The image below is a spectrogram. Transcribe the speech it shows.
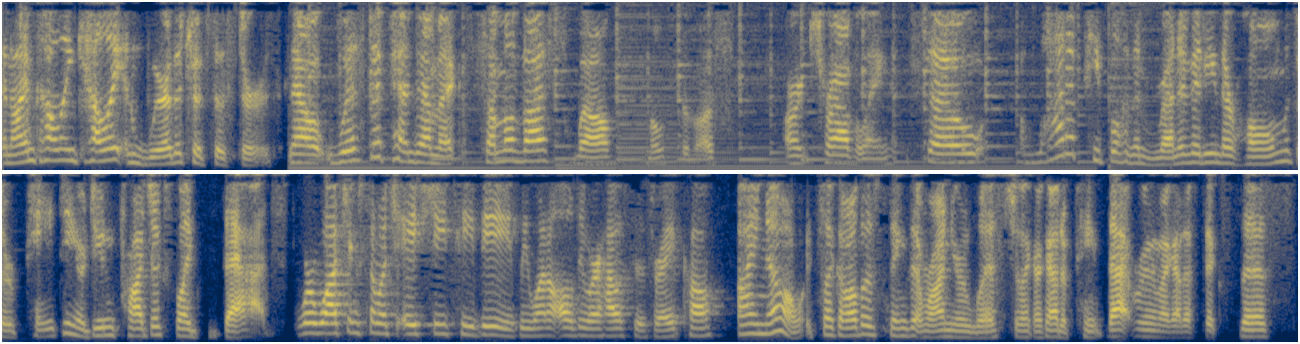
And I'm Colleen Kelly, and we're the Trip Sisters. Now, with the pandemic, some of us, well, most of us, aren't traveling. So a lot of people have been renovating their homes or painting or doing projects like that. We're watching so much HGTV. We want to all do our houses, right, Call? I know. It's like all those things that were on your list. You're like, I got to paint that room. I got to fix this.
